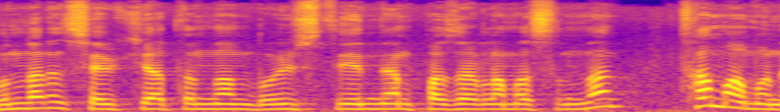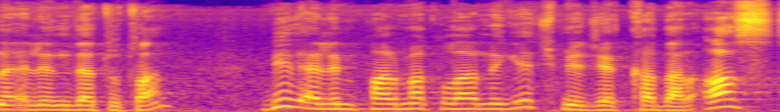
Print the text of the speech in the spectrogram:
bunların sevkiyatından, lojistiğinden, pazarlamasından tamamını elinde tutan bir elin parmaklarını geçmeyecek kadar az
